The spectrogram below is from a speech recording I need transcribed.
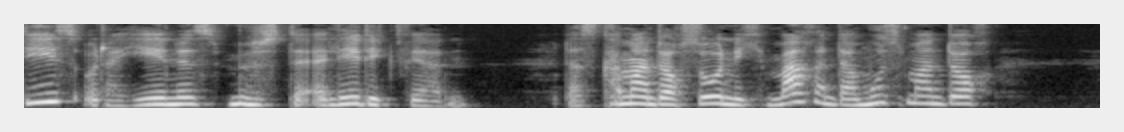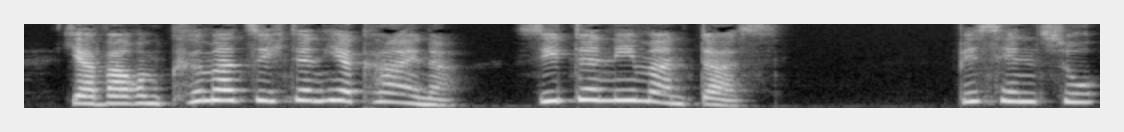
Dies oder jenes müsste erledigt werden. Das kann man doch so nicht machen, da muss man doch. Ja, warum kümmert sich denn hier keiner? Sieht denn niemand das? Bis hin zu,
